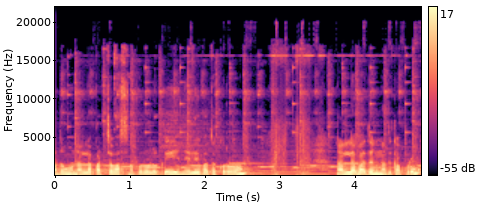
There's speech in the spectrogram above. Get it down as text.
அதுவும் நல்லா பச்சை வாசனை போகிற அளவுக்கு எண்ணெயிலே வதக்குறோம். நல்லா வதங்கினதுக்கப்புறம்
